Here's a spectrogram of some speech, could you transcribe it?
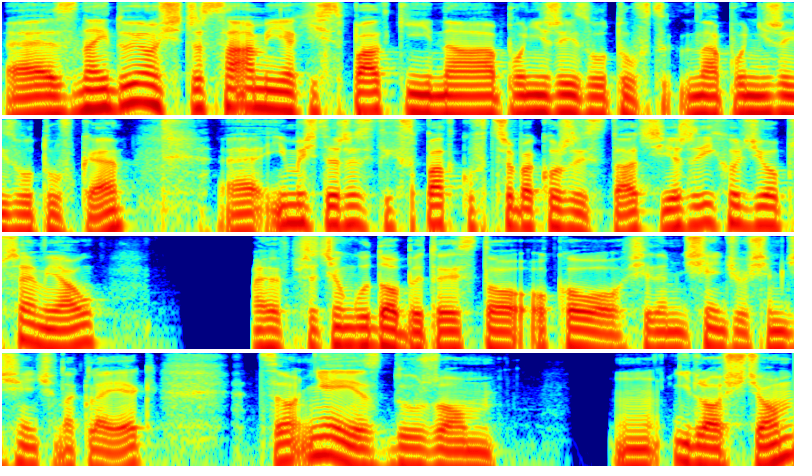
e, znajdują się czasami jakieś spadki na poniżej, złotów, na poniżej złotówkę e, i myślę, że z tych spadków trzeba korzystać. Jeżeli chodzi o przemiał, e, w przeciągu doby to jest to około 70-80 naklejek, co nie jest dużą ilością,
